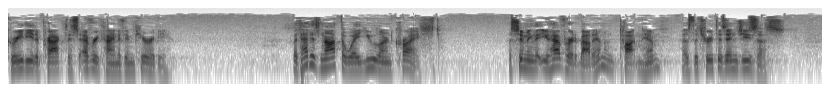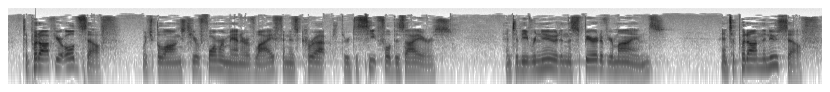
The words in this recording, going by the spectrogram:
greedy to practice every kind of impurity. But that is not the way you learned Christ, assuming that you have heard about him and taught in him, as the truth is in Jesus, to put off your old self, which belongs to your former manner of life and is corrupt through deceitful desires, and to be renewed in the spirit of your minds, and to put on the new self,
